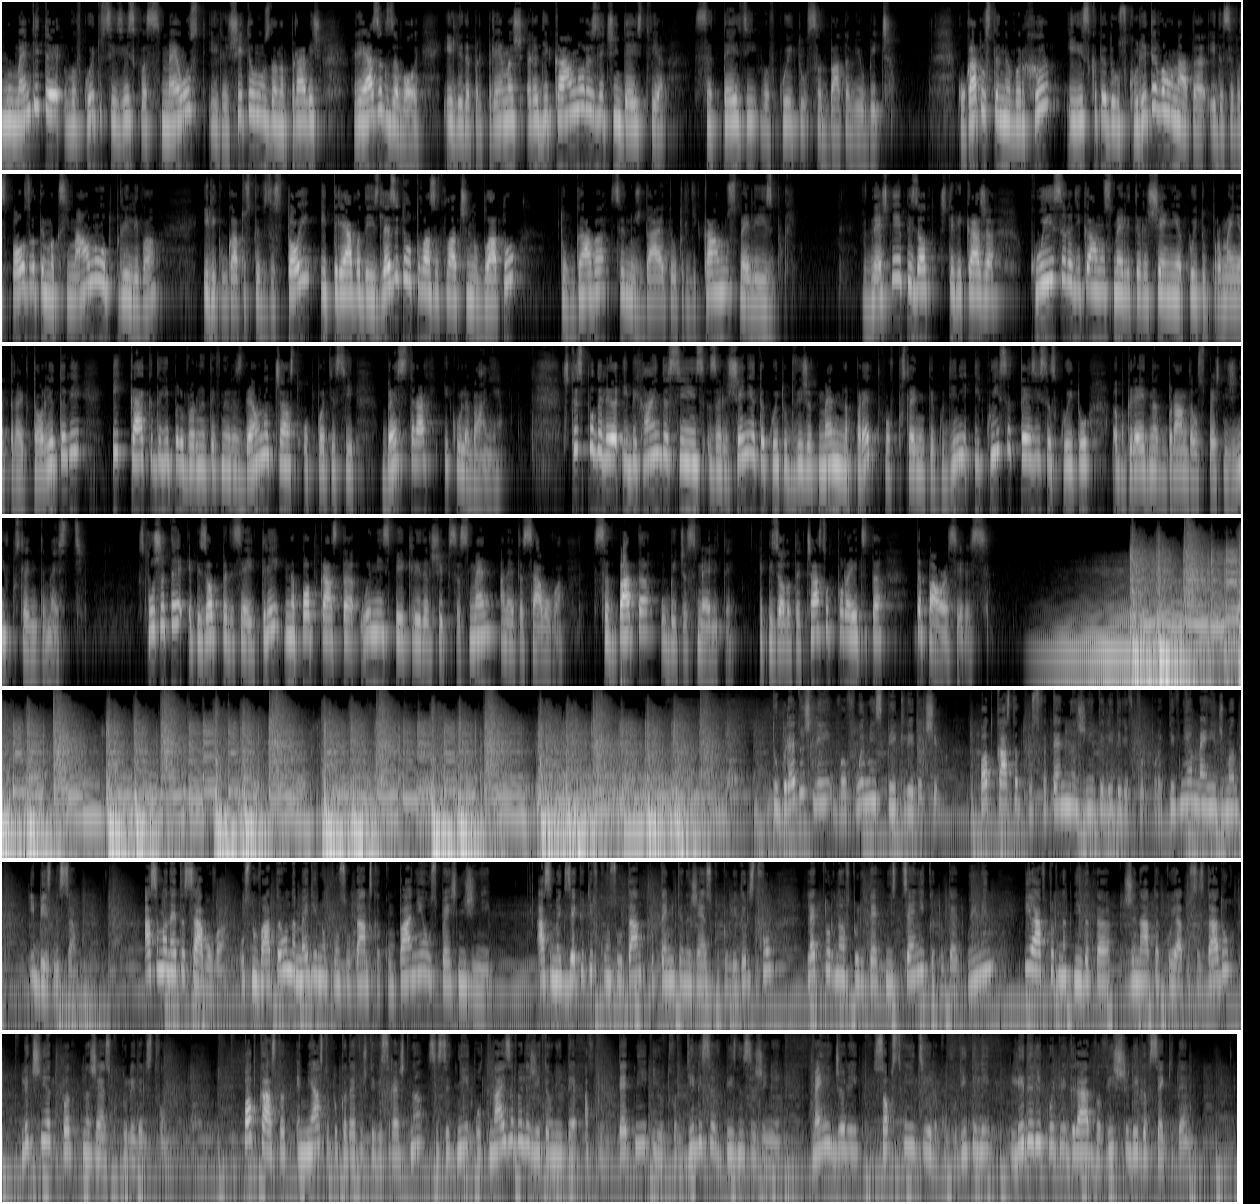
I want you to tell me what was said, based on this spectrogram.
Моментите, в които се изисква смелост и решителност да направиш рязък завой или да предприемаш радикално различни действия, са тези, в които съдбата ви обича. Когато сте на върха и искате да ускорите вълната и да се възползвате максимално от прилива, или когато сте в застой и трябва да излезете от това затлачено блато, тогава се нуждаете от радикално смели избори. В днешния епизод ще ви кажа кои са радикално смелите решения, които променят траекторията ви и как да ги превърнете в неразделна част от пътя си без страх и колебания. Ще споделя и behind the scenes за решенията, които движат мен напред в последните години и кои са тези, с които апгрейднах бранда Успешни жени в последните месеци. Слушате епизод 53 на подкаста Women Speak Leadership с мен, Анета Савова. Съдбата обича смелите. Епизодът е част от поредицата The Power Series. Добре дошли в Women Speak Leadership – подкастът посветен на жените лидери в корпоративния менеджмент и бизнеса. Аз съм Анета Сабова, основател на медийно-консултантска компания Успешни жени. Аз съм екзекутив консултант по темите на женското лидерство, лектор на авторитетни сцени като Dead Women и автор на книгата Жената, която създадох – личният път на женското лидерство. Подкастът е мястото, където ще ви срещна с едни от най-забележителните, авторитетни и утвърдили се в бизнеса жени – менеджери, собственици и ръководители, лидери, които играят във висша лига всеки ден.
